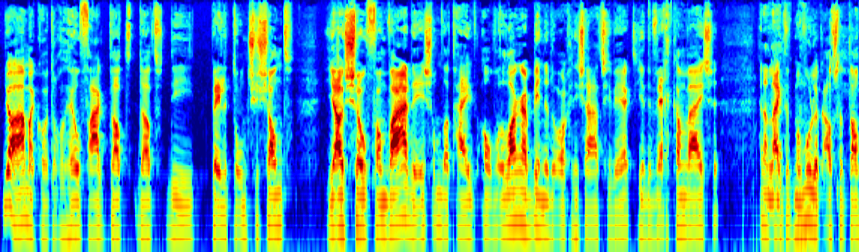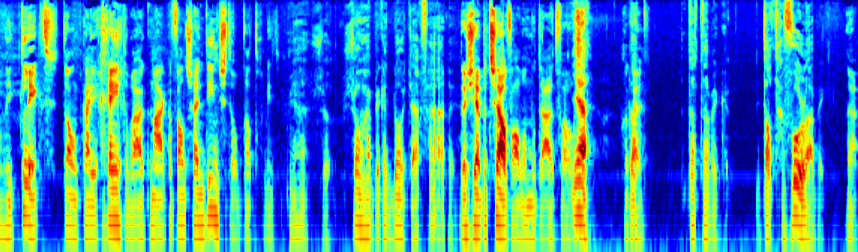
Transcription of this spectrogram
Ja, maar ik hoor toch heel vaak dat, dat die pelotonsergeant juist zo van waarde is, omdat hij al langer binnen de organisatie werkt, je de weg kan wijzen. En dan Ja. lijkt het me moeilijk als het dan niet klikt, dan kan je geen gebruik maken van zijn diensten op dat gebied. Ja, zo, zo heb ik het nooit ervaren. Dus je hebt het zelf allemaal moeten uitvogelen. Ja, Oké. dat, dat heb ik, dat gevoel heb ik. Ja.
